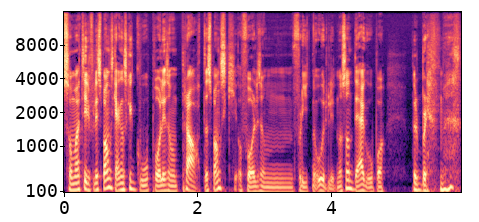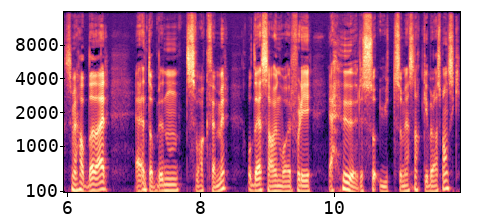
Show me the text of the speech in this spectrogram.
som er tilfellet i spansk. Jeg er ganske god på liksom, å prate spansk og få liksom, flytende ordlyden og sånn. Det er jeg god på. Problemet som jeg hadde der Jeg endte opp med en svak femmer, og det sa hun var fordi jeg høres så ut som jeg snakker bra spansk.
